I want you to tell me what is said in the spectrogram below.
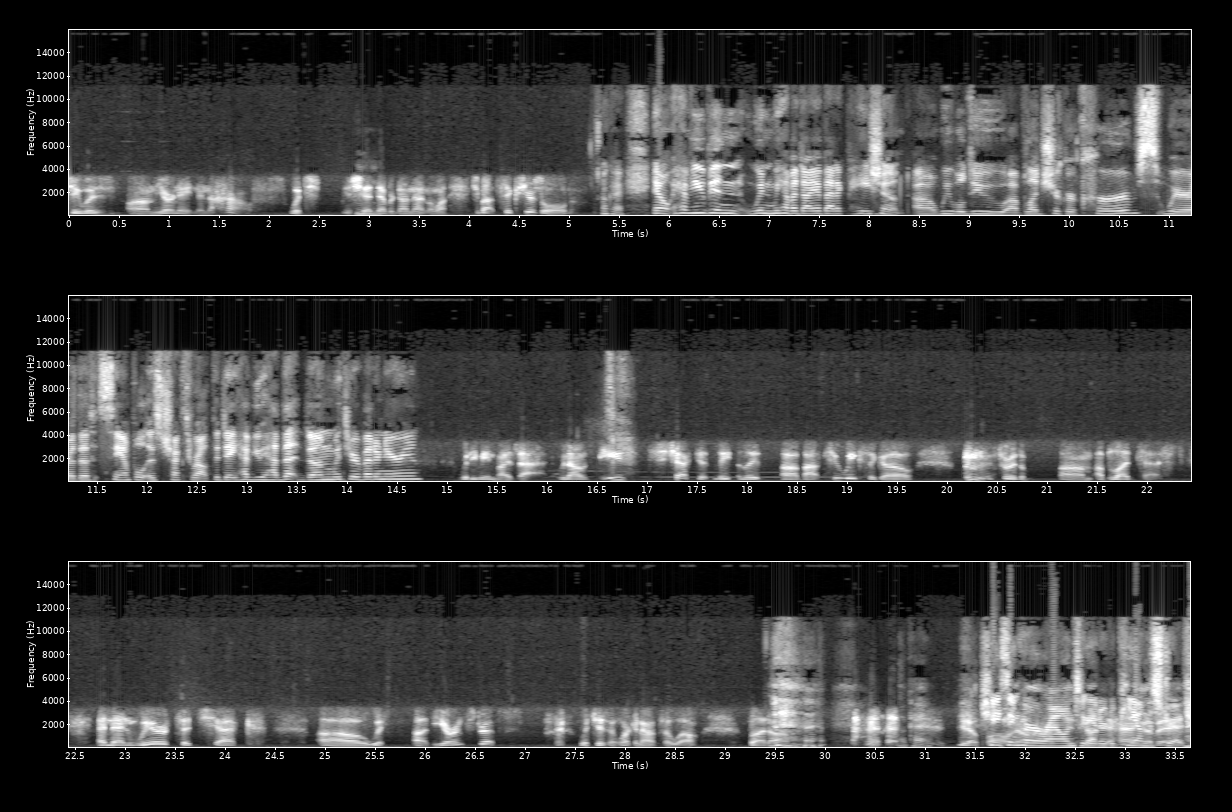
she was um, urinating in the house, which she had Mhm. never done that in a while. She's about six years old. Okay. Now, have you been, when we have a diabetic patient, uh, we will do uh, blood sugar curves where the sample is checked throughout the day. Have you had that done with your veterinarian? What do you mean by that? Now he's checked it le- le- uh, about two weeks ago through the um, a blood test, and then we're to check uh, with uh, the urine strips, which isn't working out so well. But um, okay, you know, Chasing her around she's to get her to pee on the strip.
